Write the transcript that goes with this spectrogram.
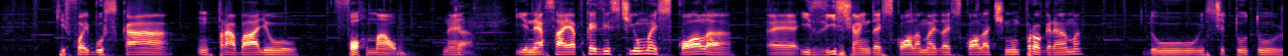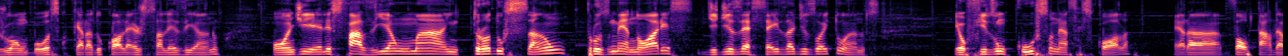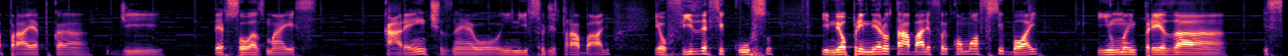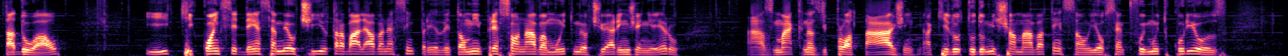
que foi buscar um trabalho formal, né? Tá. E nessa época existia uma escola é, existe ainda a escola, mas a escola tinha um programa do Instituto João Bosco, que era do Colégio Salesiano, onde eles faziam uma introdução para os menores de 16 a 18 anos. Eu fiz um curso nessa escola, era voltada para a época de pessoas mais carentes, né, o início de trabalho. Eu fiz esse curso e meu primeiro trabalho foi como office boy em uma empresa estadual e que coincidência meu tio trabalhava nessa empresa. Então me impressionava muito, meu tio era engenheiro, as máquinas de plotagem, aquilo tudo me chamava atenção e eu sempre fui muito curioso.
